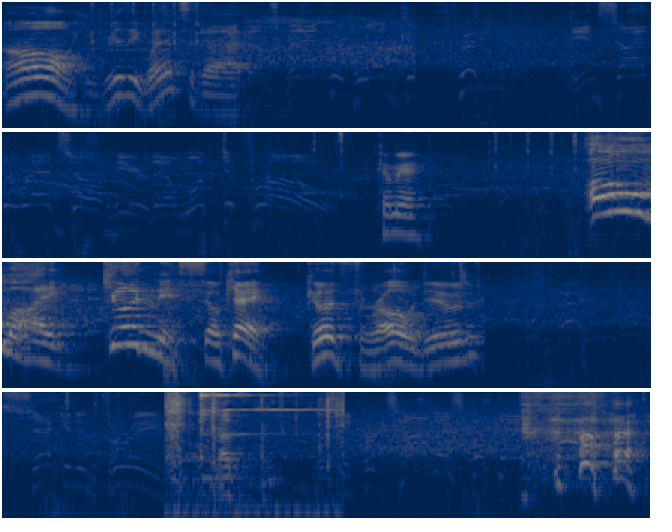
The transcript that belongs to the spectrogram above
Oh, he really went to that. Comes back with one. co- Inside the red zone here. They'll look to throw. Come here. Oh my goodness. Okay, good throw, dude. Second and three. That's Looking for Thomas, but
